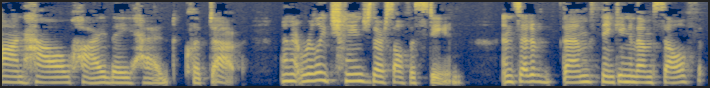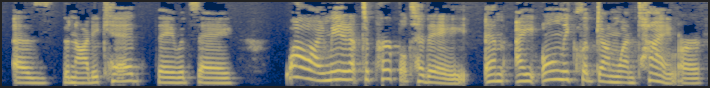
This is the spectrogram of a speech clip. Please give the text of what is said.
on how high they had clipped up. And it really changed their self-esteem. Instead of them thinking of themselves as the naughty kid, they would say, wow, I made it up to purple today and I only clipped down one time or,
